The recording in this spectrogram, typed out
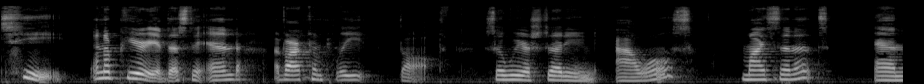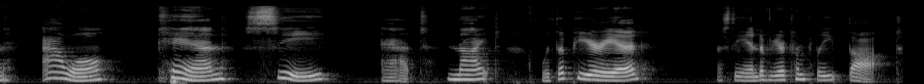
T. And a period. That's the end of our complete thought. So we are studying owls, my sentence, an owl can see at night with a period. That's the end of your complete thought.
